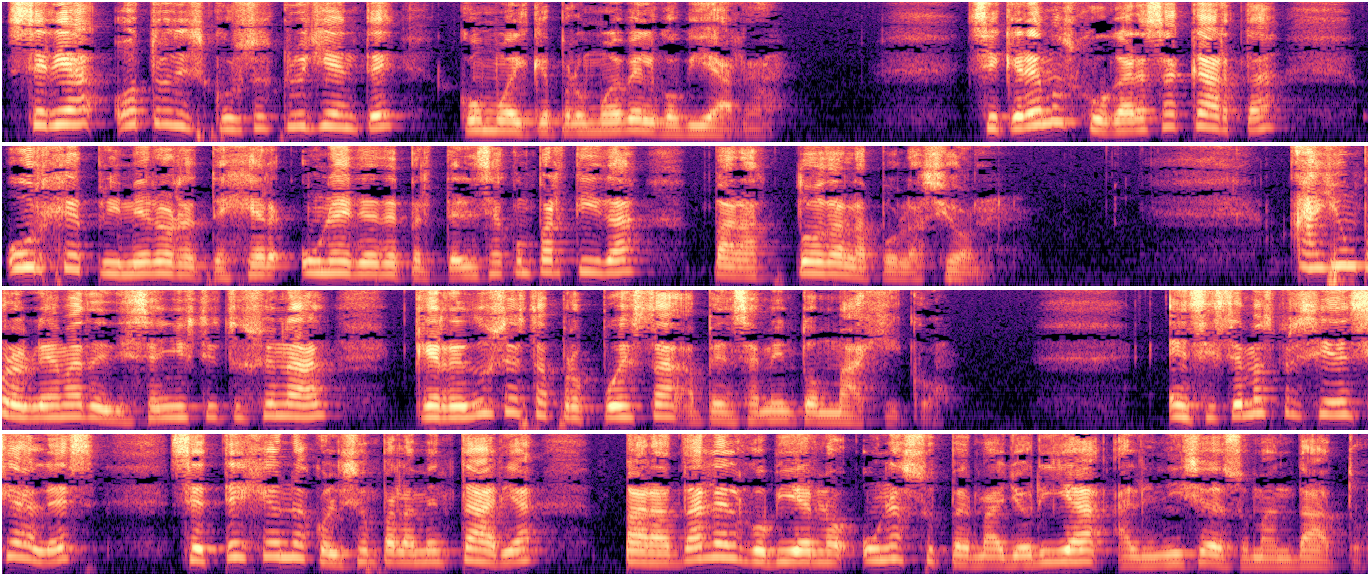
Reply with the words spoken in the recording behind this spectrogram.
sería otro discurso excluyente como el que promueve el gobierno. Si queremos jugar esa carta, urge primero retejer una idea de pertenencia compartida para toda la población. Hay un problema de diseño institucional que reduce esta propuesta a pensamiento mágico. En sistemas presidenciales se teje una coalición parlamentaria para darle al gobierno una supermayoría al inicio de su mandato.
